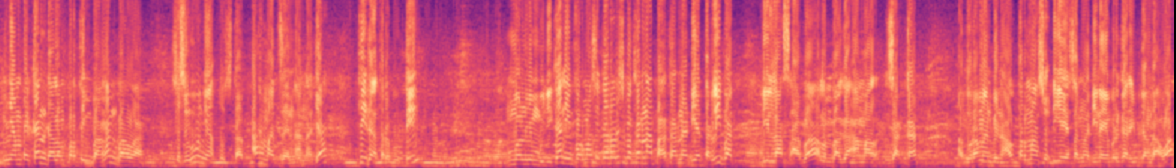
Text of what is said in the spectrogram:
menyampaikan dalam pertimbangan bahwa sesungguhnya Ustadz Ahmad Zain Anajah tidak terbukti menyembunyikan informasi terorisme. Karena apa? Karena dia terlibat di Lasaba lembaga amal zakat. Abdurrahman bin Auf termasuk di Yayasan Madinah yang bergerak di bidang dakwah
